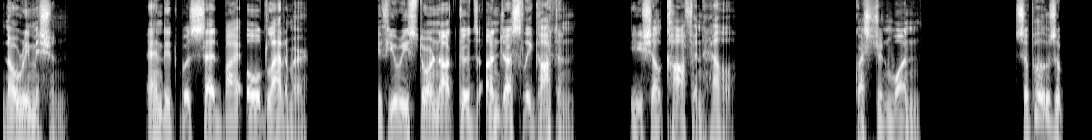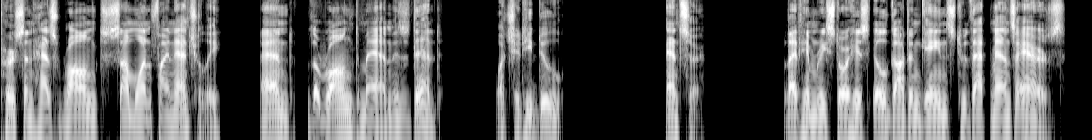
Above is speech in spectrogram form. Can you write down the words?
no remission. And it was said by old Latimer, If you restore not goods unjustly gotten, ye shall cough in hell. Question 1. Suppose a person has wronged someone financially, and the wronged man is dead. What should he do? Answer. Let him restore his ill gotten gains to that man's heirs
